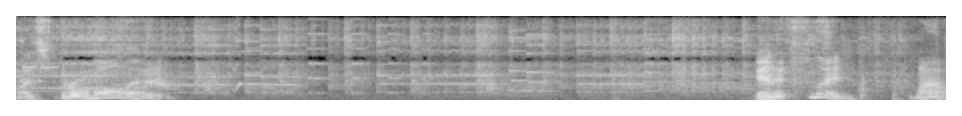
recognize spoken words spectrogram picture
Let's throw a ball at it. And it fled. Wow.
